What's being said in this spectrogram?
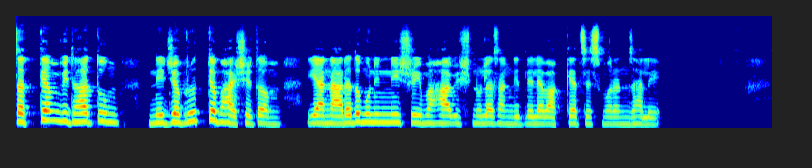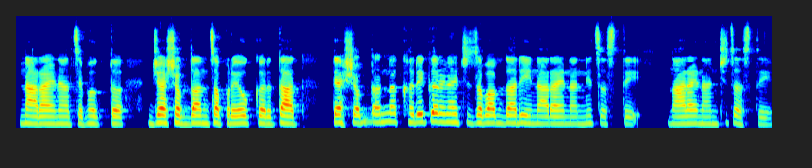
सत्यम विधातुम निजभृत्य भाषितम या नारद मुनींनी श्री महाविष्णूला सांगितलेल्या वाक्याचे स्मरण झाले. नारायणाचे भक्त ज्या शब्दांचा प्रयोग करतात त्या शब्दांना खरे करण्याची जबाबदारी नारायणांनीच असते नारायणांचीच असते.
